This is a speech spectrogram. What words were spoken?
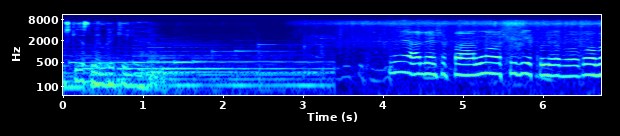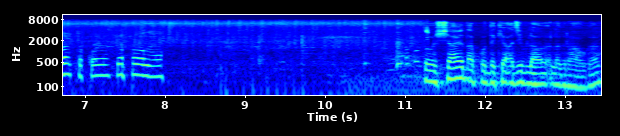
उसकी जस्ट मेमोरी के लिए है। Ni ale sa bo ke po तो शायद आपको देखिए अजीब लग रहा होगा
